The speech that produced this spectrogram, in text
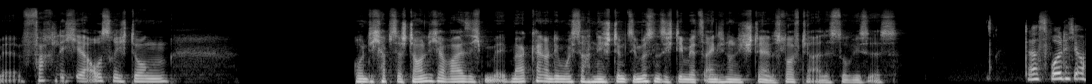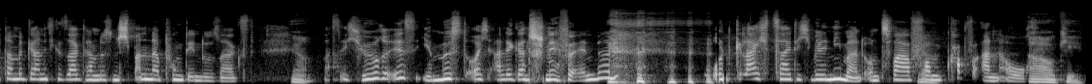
äh, fachliche Ausrichtungen. Und ich habe es erstaunlicherweise, ich merke keinen an dem, wo ich sage, nee, stimmt, sie müssen sich dem jetzt eigentlich noch nicht stellen. Es läuft ja alles so, wie es ist. Das wollte ich auch damit gar nicht gesagt haben. Das ist ein spannender Punkt, den du sagst. Ja. Was ich höre ist, ihr müsst euch alle ganz schnell verändern. und gleichzeitig will niemand. Und zwar vom ja. Kopf an auch. Ah, okay.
